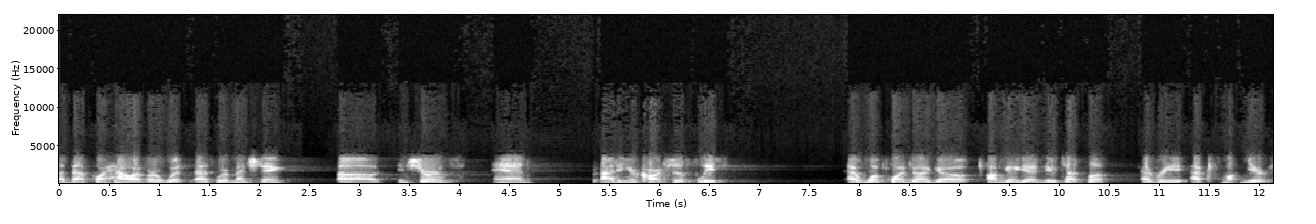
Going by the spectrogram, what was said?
at that point. However, with, as we're mentioning, uh, insurance and adding your car to the fleet, at what point do I go, I'm going to get a new Tesla every X years?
